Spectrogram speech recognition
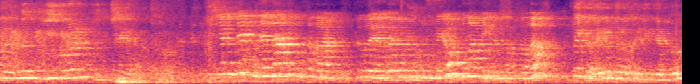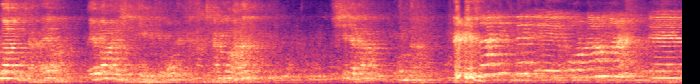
Avrupa'da yürüdüğüm iyi. Şimdi neden bu kadar e, ömür uzuyor? Buna bir göz atalım. Çünkü elim burası ilgilerim. Bundan bir tane yok. Eyvah ben işte değil ki. O ne? Çakı varın. İşi var. Bundan. Özellikle e, organlar, e,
